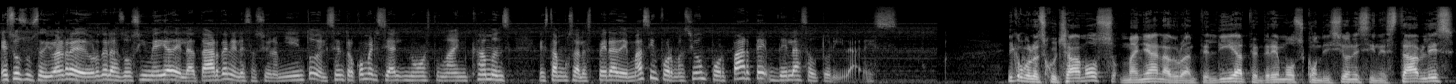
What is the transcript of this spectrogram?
Eso sucedió alrededor de las dos y media de la tarde en el estacionamiento del centro comercial Northline Commons. Estamos a la espera de más información por parte de las autoridades. Y como lo escuchamos, mañana durante el día tendremos condiciones inestables.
